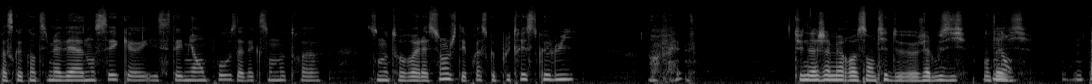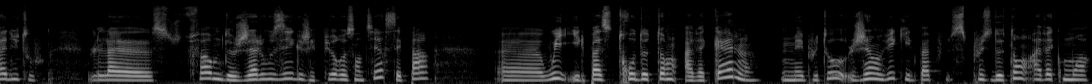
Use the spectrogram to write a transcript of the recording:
parce que quand il m'avait annoncé qu'il s'était mis en pause avec son autre, son autre relation, j'étais presque plus triste que lui, en fait. Tu n'as jamais ressenti de jalousie dans ta non, vie? Pas du tout. La forme de jalousie que j'ai pu ressentir, c'est pas. oui, il passe trop de temps avec elle, mais plutôt j'ai envie qu'il passe plus de temps avec moi.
